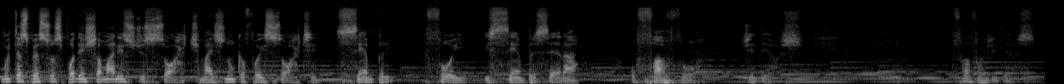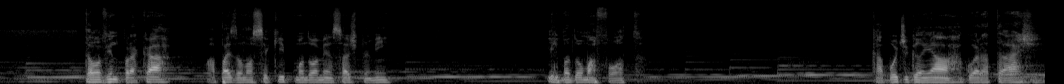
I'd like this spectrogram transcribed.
Muitas pessoas podem chamar isso de sorte, mas nunca foi sorte, sempre foi e sempre será o favor de Deus. O favor de Deus. Estava vindo para cá, o rapaz da nossa equipe mandou uma mensagem para mim. Ele mandou uma foto. Acabou de ganhar agora à tarde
